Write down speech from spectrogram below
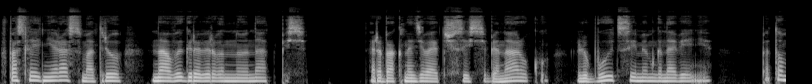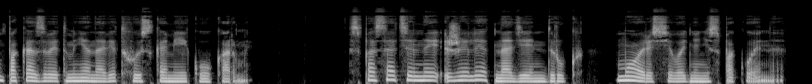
В последний раз смотрю на выгравированную надпись. Рыбак надевает часы себе на руку, любуется ими мгновение — Потом показывает мне на ветхую скамейку у кормы. «Спасательный жилет надень, друг. Море сегодня неспокойное».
